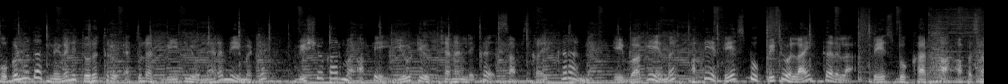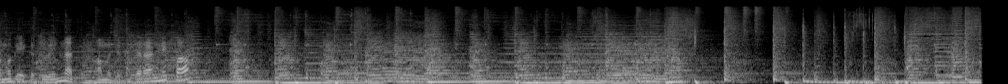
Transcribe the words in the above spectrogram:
ඔබ නොදත් මෙවැනි තොරතුරු ඇතුළත් වීඩියෝ නැරඹීමට විශ්වකර්ම අපේ YouTube channel එක subscribe කරන්න. ඒ වගේම අපේ Facebook පිටුව like කරලා Facebook කරහා අප සමග එකතු වෙන්නත් අමතක කරන්න එපා.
